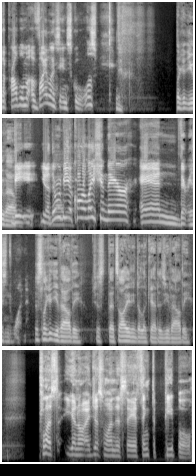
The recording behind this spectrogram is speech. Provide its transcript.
the problem of violence in schools Look at you, Val. the you know there would be a correlation there and there isn't one just look at Uvalde. Just that's all you need to look at is Uvalde. Plus, you know, I just wanted to say, I think the people,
